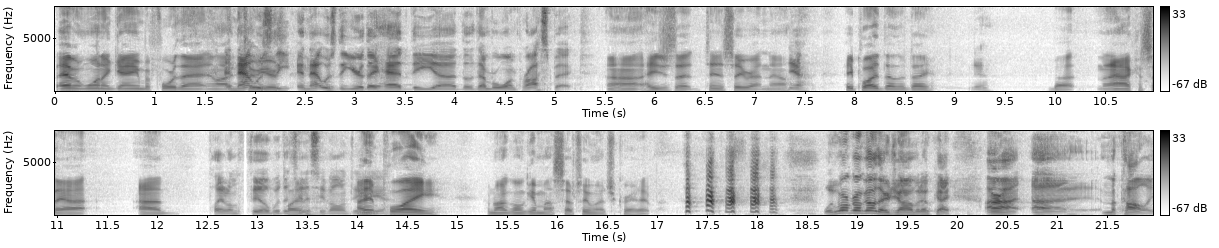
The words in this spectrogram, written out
They haven't won a game before that in like and that two was years. the and that was the year they had the uh, the number one prospect. uh huh. He's at Tennessee right now. Yeah, He played the other day, yeah. but now I can say I I Played on the field with the Tennessee Volunteers. I didn't yeah. play. I'm not going to give myself too much credit. We weren't gonna go there, Jon, but okay. All right, uh, McCallie.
